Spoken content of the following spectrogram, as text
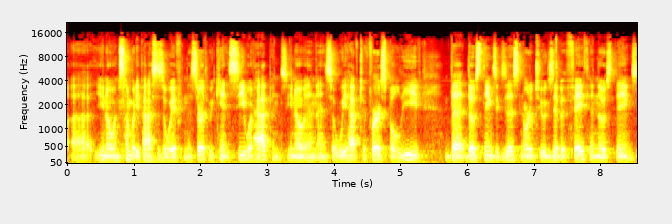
uh, you know, when somebody passes away from this earth, we can't see what happens, you know, and, and so we have to first believe that those things exist in order to exhibit faith in those things.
